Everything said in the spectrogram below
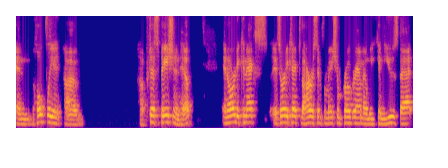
and hopefully uh, participation in HIP. And already connects. It's already connected to the Harvest Information Program, and we can use that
